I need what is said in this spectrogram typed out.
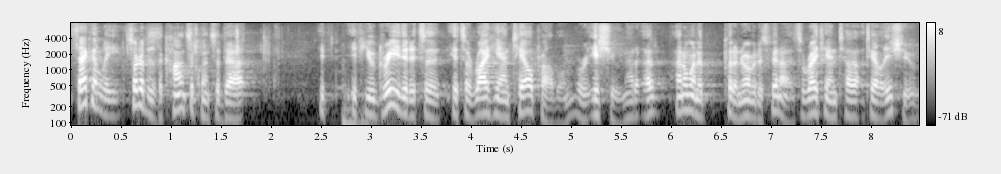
secondly, sort of as a consequence of that, if, if you agree that it's a, it's a right-hand tail problem or issue, not a, I don't want to put a normative spin on it, it's a right-hand tail, tail issue,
